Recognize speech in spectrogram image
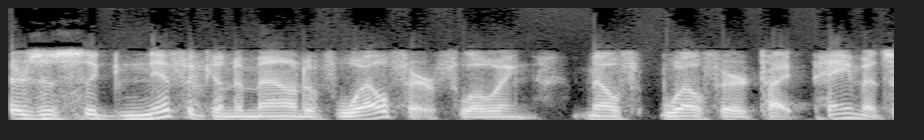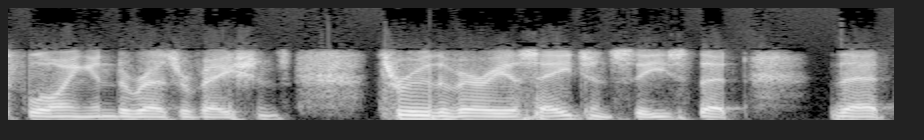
there's a significant amount of welfare flowing, welfare type payments flowing into reservations through the various agencies that that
